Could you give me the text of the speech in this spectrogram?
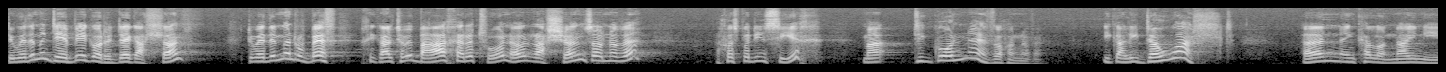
dyw e ddim yn debyg o rydeg allan, dyw e ddim yn rhywbeth, chi gael tyfu bach ar y tro, nawr rations ono fe, achos bod hi'n sych, mae digonedd ohono fe i gael ei dywallt yn ein calonnau ni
